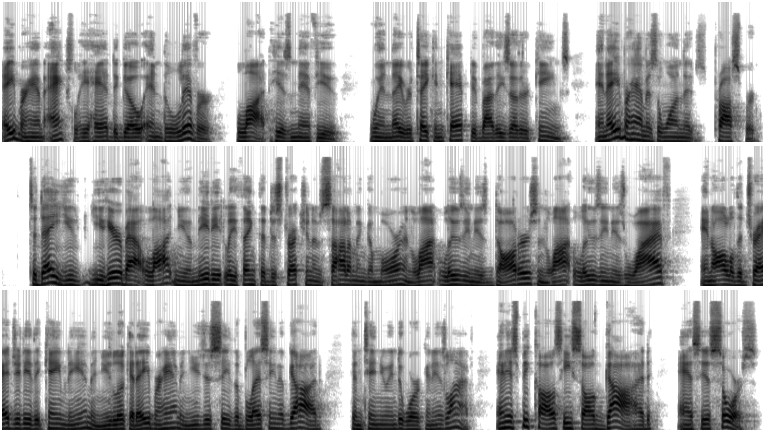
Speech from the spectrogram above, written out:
Abraham actually had to go and deliver Lot, his nephew, when they were taken captive by these other kings. And Abraham is the one that's prospered. Today, you, you hear about Lot and you immediately think the destruction of Sodom and Gomorrah and Lot losing his daughters and Lot losing his wife and all of the tragedy that came to him. And you look at Abraham and you just see the blessing of God continuing to work in his life. And it's because he saw God as his source.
